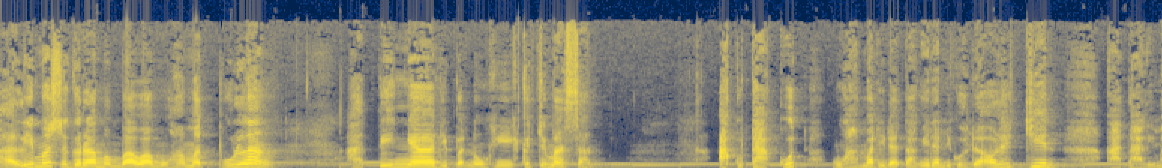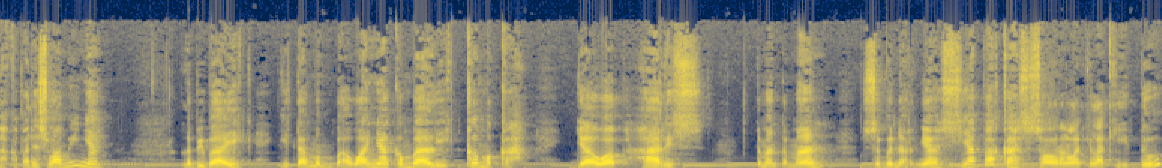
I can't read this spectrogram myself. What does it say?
Halimah segera membawa Muhammad pulang. Hatinya dipenuhi kecemasan. Aku takut Muhammad didatangi dan digoda oleh jin, kata Halimah kepada suaminya. Lebih baik kita membawanya kembali ke Mekah, jawab Haris. Teman-teman, sebenarnya siapakah seorang laki-laki itu?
